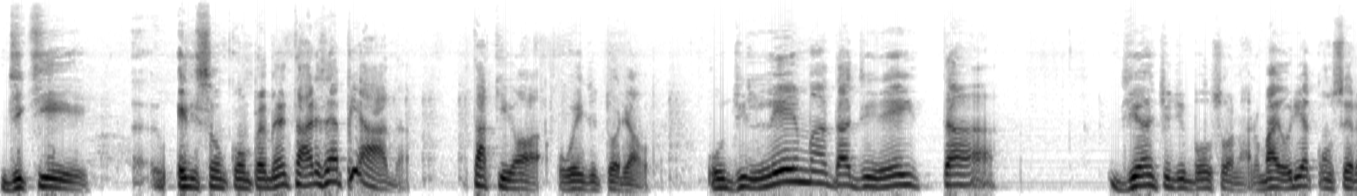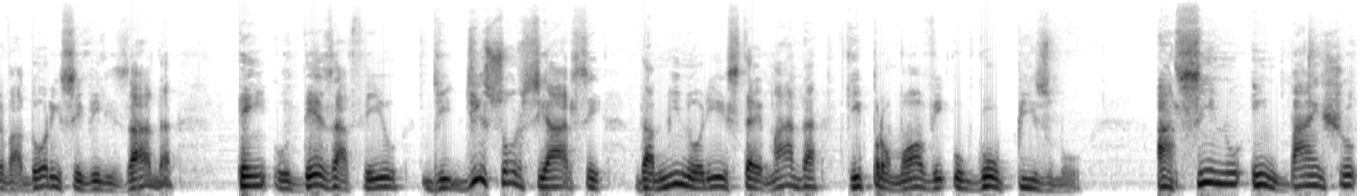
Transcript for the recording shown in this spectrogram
de que uh, eles são complementares é piada. Está aqui ó, o editorial. O dilema da direita diante de Bolsonaro. Maioria conservadora e civilizada tem o desafio de dissociar-se da minoria extremada que promove o golpismo assino embaixo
